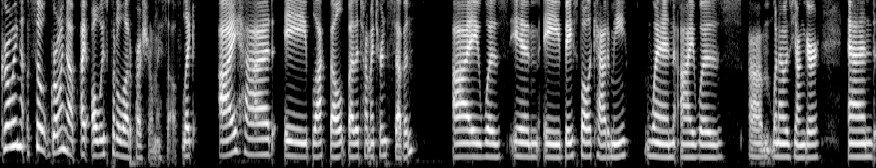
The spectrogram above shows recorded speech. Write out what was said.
growing up, so growing up, I always put a lot of pressure on myself. Like I had a black belt by the time I turned seven. I was in a baseball academy when I was um, when I was younger, and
